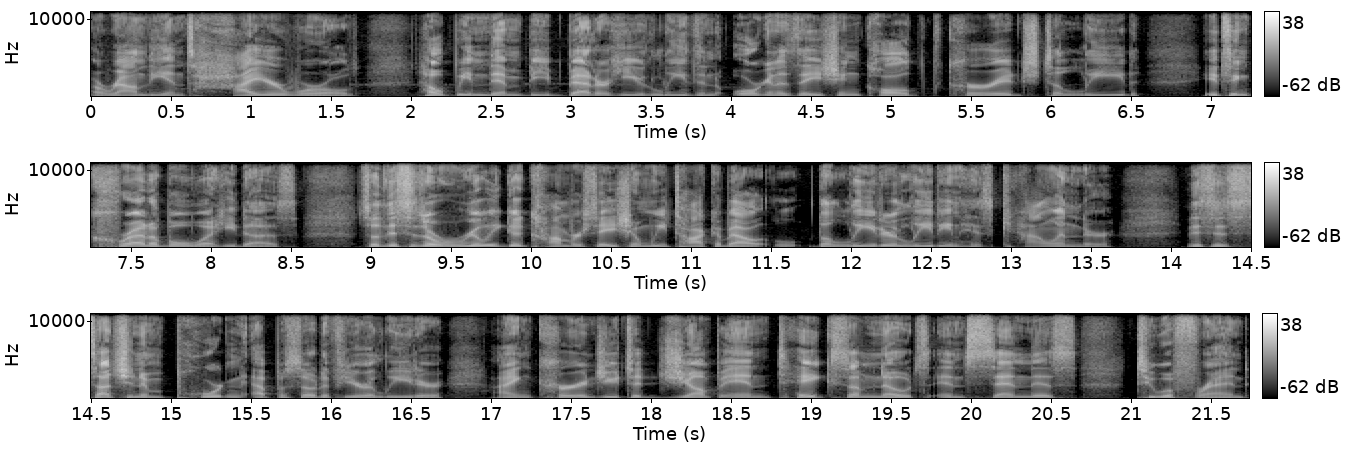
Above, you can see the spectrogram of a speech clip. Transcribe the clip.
around the entire world, helping them be better. He leads an organization called Courage to Lead. It's incredible what he does. So, this is a really good conversation. We talk about the leader leading his calendar. This is such an important episode if you're a leader. I encourage you to jump in, take some notes, and send this to a friend.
